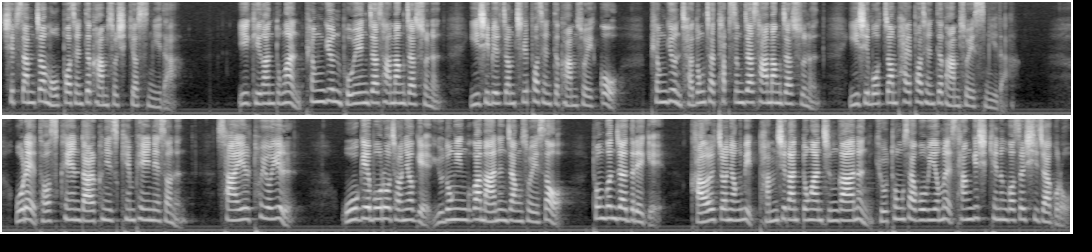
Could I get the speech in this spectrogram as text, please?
13.5% 감소시켰습니다. 이 기간 동안 평균 보행자 사망자 수는 21.7% 감소했고 평균 자동차 탑승자 사망자 수는 25.8% 감소했습니다. 올해 Dusk and Darkness 캠페인에서는 4일 토요일 5개보로 저녁에 유동인구가 많은 장소에서 통근자들에게 가을 저녁 및 밤 시간 동안 증가하는 교통사고 위험을 상기시키는 것을 시작으로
